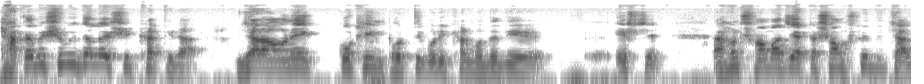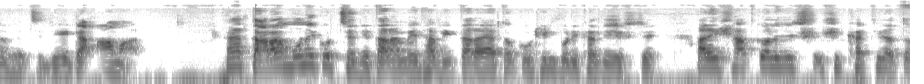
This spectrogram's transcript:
ঢাকা বিশ্ববিদ্যালয়ের শিক্ষার্থীরা, যারা অনেক কঠিন ভর্তি পরীক্ষার মধ্যে দিয়ে এসছে এখন সমাজে একটা সংস্কৃতি চালু হয়েছে যে এটা আমার। হ্যাঁ তারা মনে করছে যে তারা মেধাবী, তারা এত কঠিন পরীক্ষা দিয়ে এসছে। আর এই সাত কলেজের শিক্ষার্থীরা তো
